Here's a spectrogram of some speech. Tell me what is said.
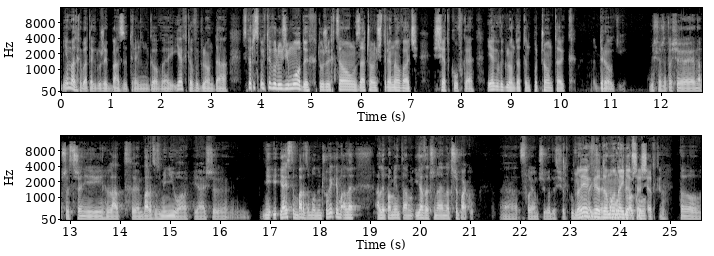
Nie ma chyba tak dużej bazy treningowej. Jak to wygląda z perspektywy ludzi młodych, którzy chcą zacząć trenować siatkówkę? Jak wygląda ten początek drogi? Myślę, że to się na przestrzeni lat e, bardzo zmieniło. Ja jeszcze. Nie, ja jestem bardzo młodym człowiekiem, ale, ale pamiętam, ja zaczynałem na trzypaku e, swoją przygodę z siatkówką. No jak wiadomo, najlepsza bloku siatka. To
